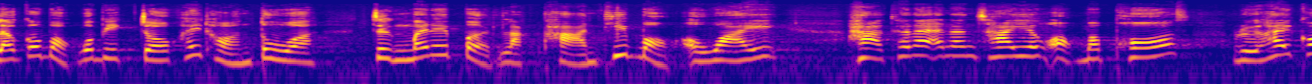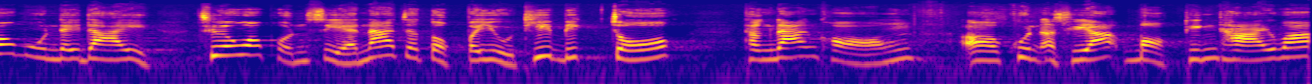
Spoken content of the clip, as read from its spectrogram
แล้วก็บอกว่าบิ๊กโจ๊กให้ถอนตัว จึงไม่ได้เปิดหลักฐานที่บอกเอาไว้ หากทนายอนันต์ชัยยังออกมาโพสต์ หรือให้ข้อมูลใด ๆ เชื่อว่าผลเสียน่าจะตกไปอยู่ที่บิ๊กโจ๊กทางด้านของออคุณอัจฉริยะบอกทิ้งท้ายว่า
